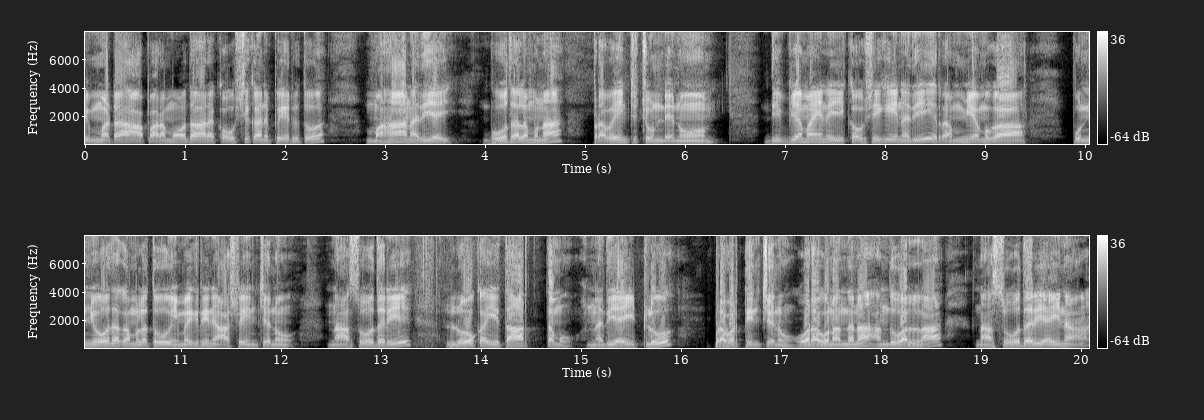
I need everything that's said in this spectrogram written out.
పిమ్మట ఆ పరమోదార కౌశిక అని పేరుతో మహానది అయి భూతలమున ప్రవహించుచుండెను. దివ్యమైన ఈ కౌశికీ నది రమ్యముగా పుణ్యోదకములతో ఇమగిరిని ఆశ్రయించెను. నా సోదరి లోకహితార్థము నది ఇట్లు ప్రవర్తించెను. ఓ రఘునందన అందువలన నా సోదరి అయిన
